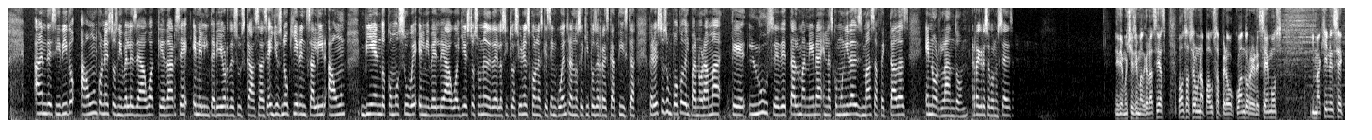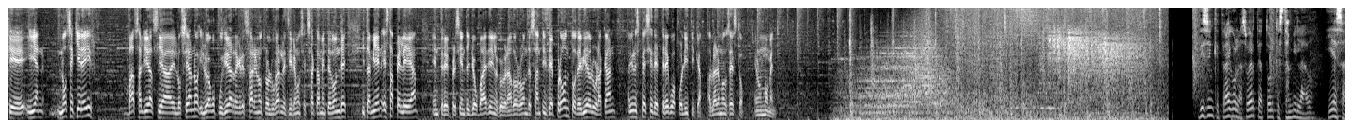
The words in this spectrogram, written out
han decidido, aún con estos niveles de agua, quedarse en el interior de sus casas. Ellos no quieren salir aún viendo cómo sube el nivel de agua y esto es una de las situaciones con las que se encuentran los equipos de rescatista. Pero esto es un poco del panorama que luce de tal manera en las comunidades más afectadas en Orlando. Regreso con ustedes. Nidia, muchísimas gracias. Vamos a hacer una pausa, pero cuando regresemos Imagínense que Ian no se quiere ir, va a salir hacia el océano y luego pudiera regresar en otro lugar, les diremos exactamente dónde. Y también esta pelea entre el presidente Joe Biden y el gobernador Ron DeSantis. De pronto, debido al huracán, hay una especie de tregua política. Hablaremos de esto en un momento. Dicen que traigo la suerte a todo el que está a mi lado. Y esa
